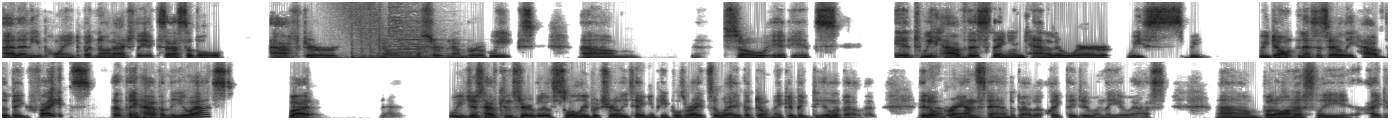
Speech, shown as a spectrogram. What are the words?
at any point, but not actually accessible after you know a certain number of weeks. Um, so it, it's it we have this thing in Canada where we we we don't necessarily have the big fights that they have in the U.S., but we just have conservatives slowly but surely taking people's rights away, but don't make a big deal about it. They don't yeah. grandstand about it like they do in the U.S. Um, but honestly, like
